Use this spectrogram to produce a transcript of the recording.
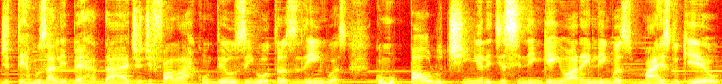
de termos a liberdade de falar com Deus em outras línguas, como Paulo tinha, ele disse: Ninguém ora em línguas mais do que eu,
